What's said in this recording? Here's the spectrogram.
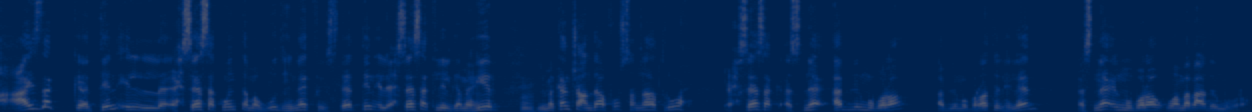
عايزك تنقل إحساسك وأنت موجود هناك في الاستاد تنقل إحساسك للجماهير. اللي ما كانش عندها فرصة إنها تروح إحساسك أثناء قبل المباراة قبل مباراة الهلال أثناء المباراة وما بعد المباراة.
